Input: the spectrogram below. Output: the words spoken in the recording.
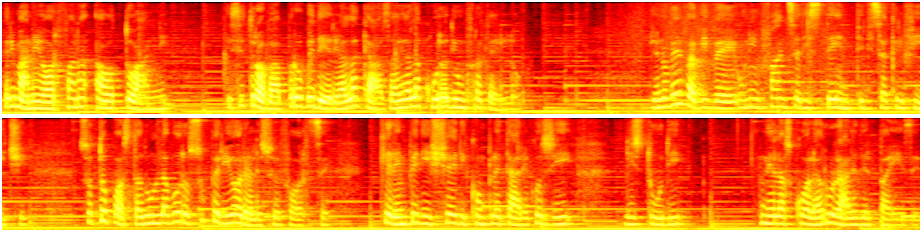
Rimane orfana a otto anni e si trova a provvedere alla casa e alla cura di un fratello. Genoveva vive un'infanzia di stenti, di sacrifici, sottoposta ad un lavoro superiore alle sue forze, che le impedisce di completare così gli studi nella scuola rurale del paese.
